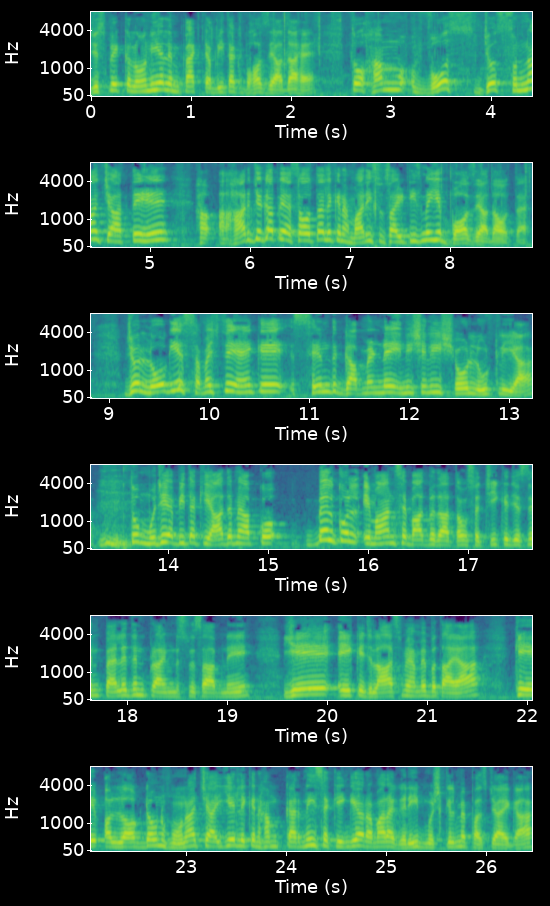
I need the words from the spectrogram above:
जिस पे कॉलोनियल इम्पैक्ट अभी तक बहुत ज़्यादा है तो हम वो जो सुनना चाहते हैं हर जगह पे ऐसा होता है, लेकिन हमारी सोसाइटीज़ में ये बहुत ज़्यादा होता है। जो लोग ये समझते हैं कि सिंध गवर्नमेंट ने इनिशियली शो लूट लिया तो मुझे अभी तक याद है, मैं आपको बिल्कुल ईमान से बात बताता हूँ सच्ची कि जिस दिन पहले दिन प्राइम मिनिस्टर साहब ने ये एक इजलास में हमें बताया कि लॉकडाउन होना चाहिए, लेकिन हम कर नहीं सकेंगे और हमारा गरीब मुश्किल में फंस जाएगा।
